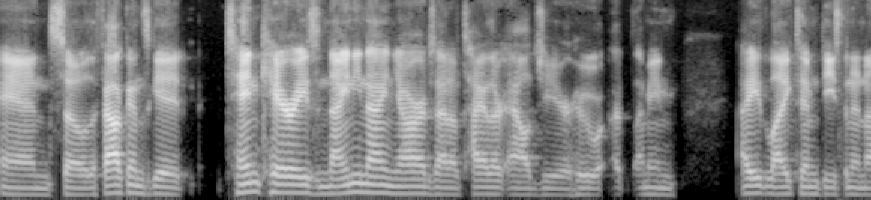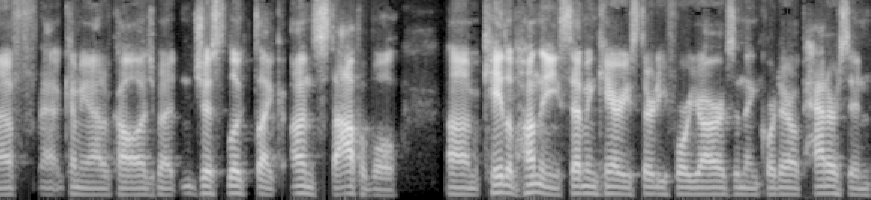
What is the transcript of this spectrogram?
And so the Falcons get 10 carries, 99 yards out of Tyler Allgeier, who, uh, I mean, I liked him decent enough coming out of college, but just looked like unstoppable. Um, Caleb Huntley, seven carries, 34 yards, and then Cordarrelle Patterson,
